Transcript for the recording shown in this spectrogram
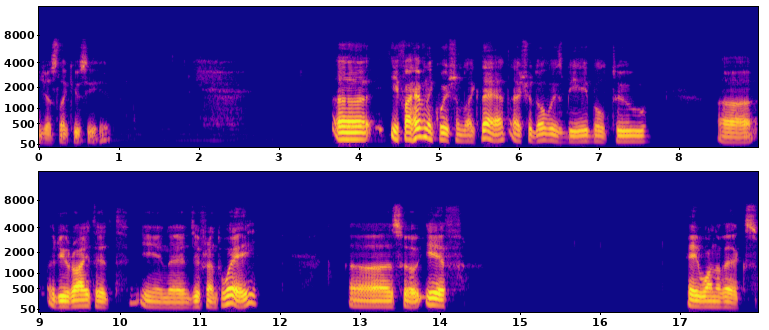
just like you see here. Uh, if I have an equation like that, I should always be able to uh, rewrite it in a different way. Uh, so if a1 of x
